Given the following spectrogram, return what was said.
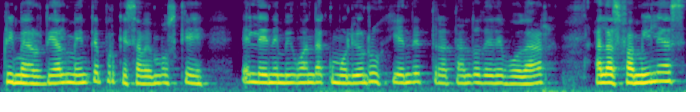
primordialmente porque sabemos que el enemigo anda como león rugiente tratando de devorar a las familias.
